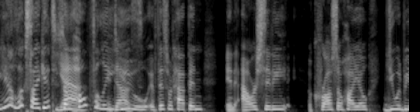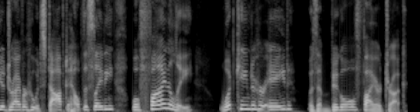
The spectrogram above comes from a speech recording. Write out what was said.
Yeah, looks like it. Yeah, so hopefully it you, if this would happen in our city across Ohio, you would be a driver who would stop to help this lady. Well, finally, what came to her aid was a big old fire truck.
